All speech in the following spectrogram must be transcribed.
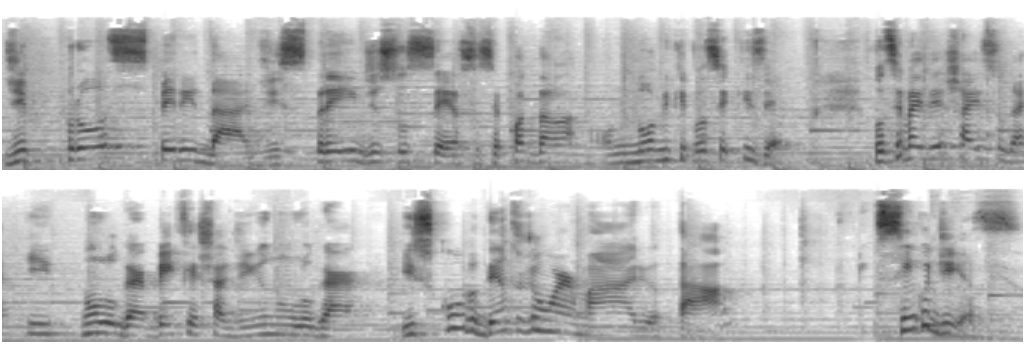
de prosperidade, spray de sucesso. Você pode dar o nome que você quiser. Você vai deixar isso daqui num lugar bem fechadinho, num lugar escuro, dentro de um armário, tá? Cinco dias.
